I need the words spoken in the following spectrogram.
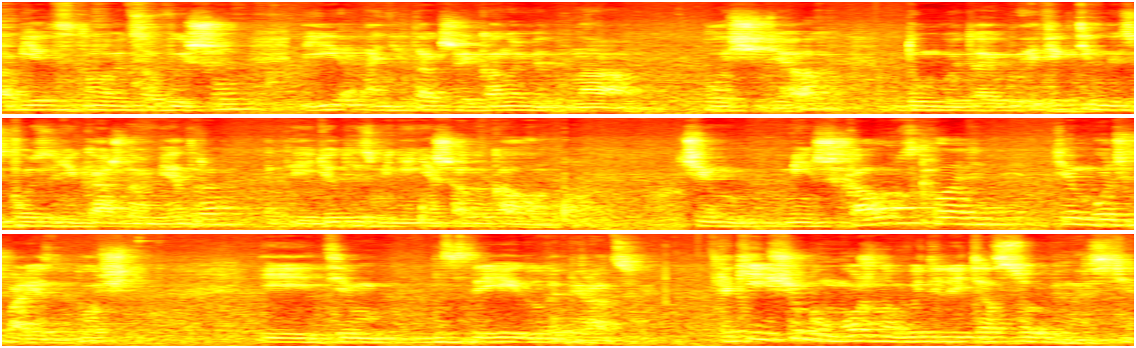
объект становится выше, и они также экономят на площадях, думают о эффективном использовании каждого метра. Это идет изменение шага колонн. Чем меньше колонн в складе, тем больше полезной площади. И тем быстрее идут операции. Какие еще бы можно выделить особенности?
